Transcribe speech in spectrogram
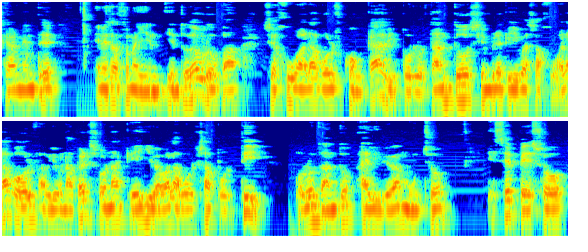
generalmente en esa zona y en, toda Europa se jugara golf con caddy. Por lo tanto, siempre que ibas a jugar a golf había una persona que llevaba la bolsa por ti. Por lo tanto, aliviaba mucho ese peso,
